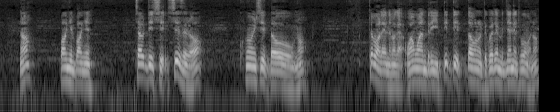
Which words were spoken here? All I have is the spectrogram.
1နော်ပေါင်းခြင်းပေါင်းခြင်း6တစ်8 8ဆိုတော့ခွန်း8 3နော် ထွက်ပေါ်လဲနံပါတ်က113 113လို့တကွက်တည်းမကျန်တဲ့ထိုးမှာနော်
